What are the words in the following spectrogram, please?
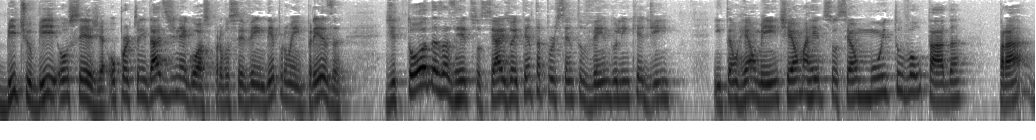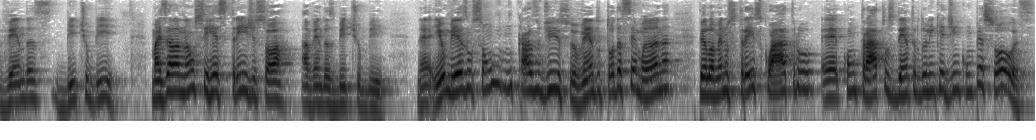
B2B, ou seja, oportunidades de negócio para você vender para uma empresa, de todas as redes sociais, 80% vem do LinkedIn. Então, realmente é uma rede social muito voltada para vendas B2B. Mas ela não se restringe só a vendas B2B. Né? Eu mesmo sou um, um, caso disso. Eu vendo toda semana pelo menos 3, 4 é, contratos dentro do LinkedIn com pessoas.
